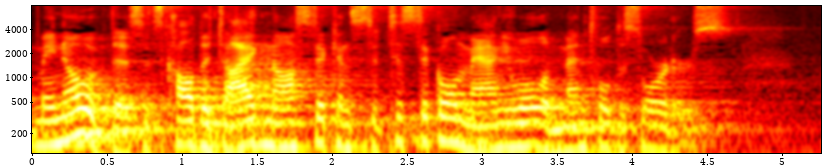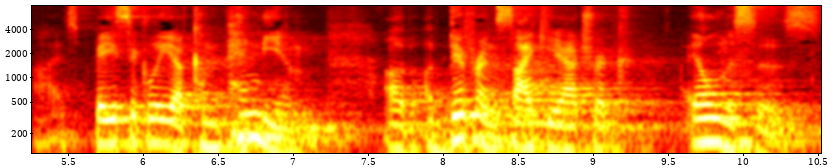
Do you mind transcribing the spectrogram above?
may know of this. It's called the Diagnostic and Statistical Manual of Mental Disorders. Uh, it's basically a compendium of, of different psychiatric illnesses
